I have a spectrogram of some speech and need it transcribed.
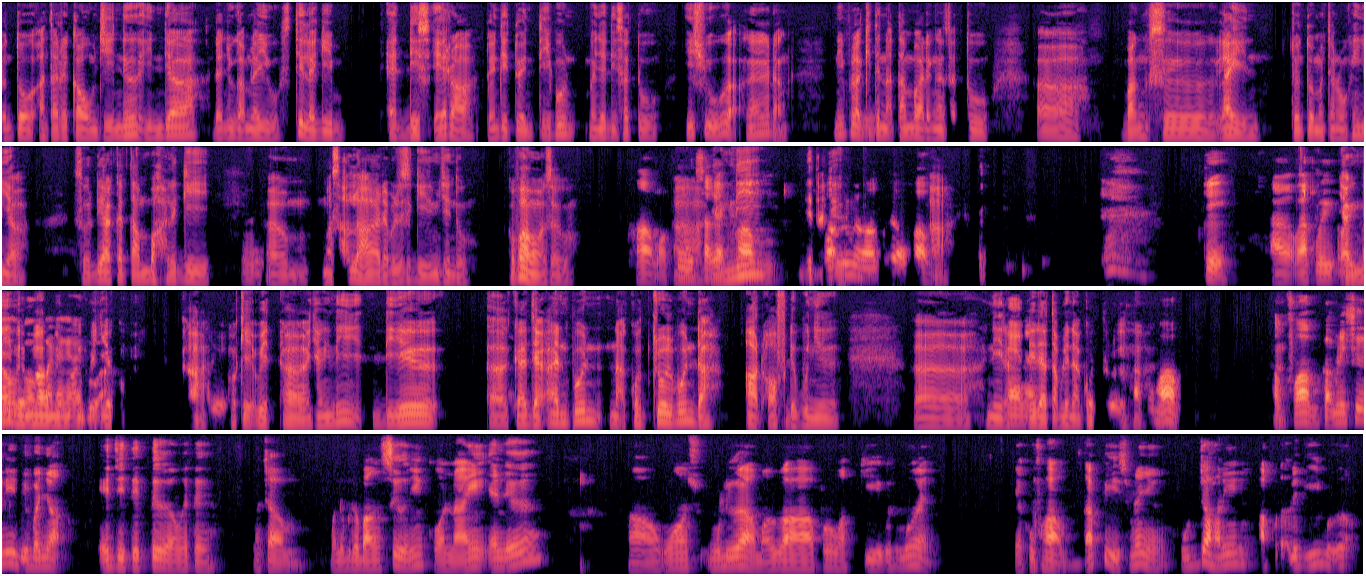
contoh antara kaum Cina, India dan juga Melayu, still lagi at this era, 2020 pun menjadi satu isu juga kadang-kadang. Ni pula kita nak tambah dengan satu uh, bangsa lain, contoh macam Rohingya. So dia akan tambah lagi Hmm. um, masalah lah daripada segi macam tu. Kau faham maksud aku? Faham. Aku Ah, sangat yang faham. ni dia tak Sebab ada. memang aku dah faham. Ah, Okay. Ah, aku yang ni memang memang aku bagi lah. aku. Ah, Okay. wait. Uh, yang ni dia uh, kerajaan pun nak control pun dah out of dia punya uh, ni dah. And Dia uh, dah tak boleh nak control. Ha. aku faham. Ha. Aku faham. Kat Malaysia ni dia banyak agitator orang kata. Macam benda-benda bangsa ni kau naikkan je. Ha, orang mula lah marah apa, maki apa semua kan. Ya, aku faham. Tapi sebenarnya hujah ni aku tak boleh terima tau.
